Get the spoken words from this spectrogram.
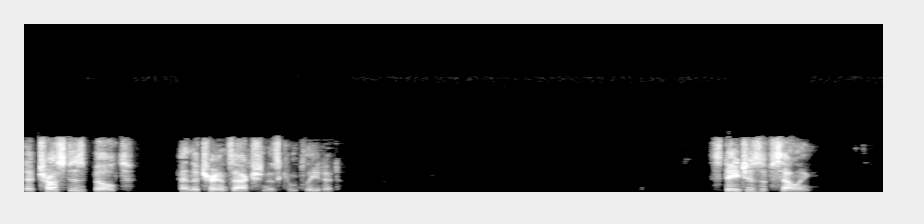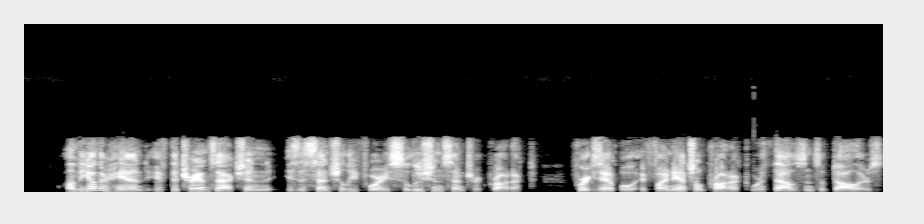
that trust is built, and the transaction is completed. Stages of selling. On the other hand, if the transaction is essentially for a solution-centric product, for example, a financial product worth thousands of dollars,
